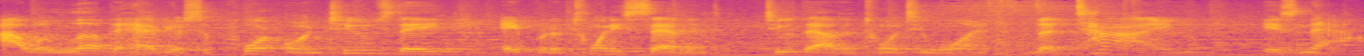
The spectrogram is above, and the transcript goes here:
I would love to have your support on Tuesday, April the 27th, 2021. The time is now.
